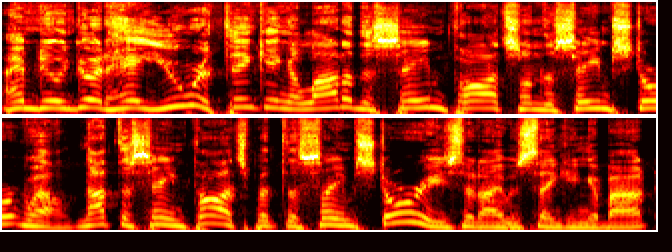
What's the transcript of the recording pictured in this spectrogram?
I'm doing good. Hey, you were thinking a lot of the same thoughts on the same story. Well, not the same thoughts, but the same stories that I was thinking about.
